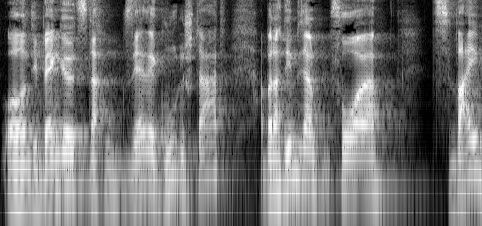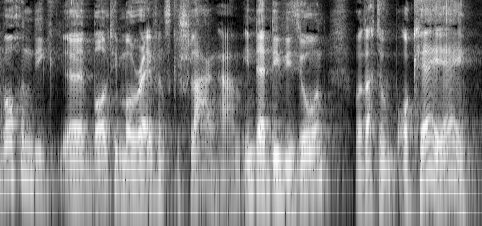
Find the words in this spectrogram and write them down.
Und die Bengals nach einem sehr, sehr guten Start. Aber nachdem sie dann vor zwei Wochen die äh, Baltimore Ravens geschlagen haben in der Division und dachte, okay, hey,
